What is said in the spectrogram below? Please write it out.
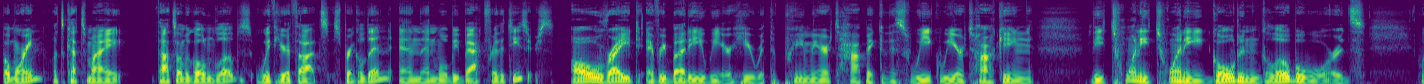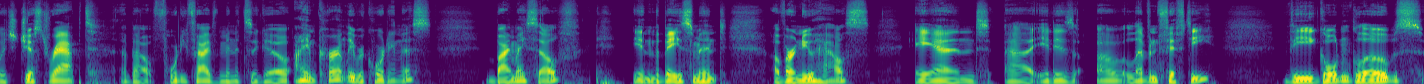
But Maureen, let's cut to my thoughts on the Golden Globes with your thoughts sprinkled in, and then we'll be back for the teasers. All right, everybody, we are here with the premiere topic this week. We are talking the 2020 Golden Globe Awards, which just wrapped about 45 minutes ago. I am currently recording this by myself in the basement of our new house, and uh, it is 11:50. The Golden Globes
